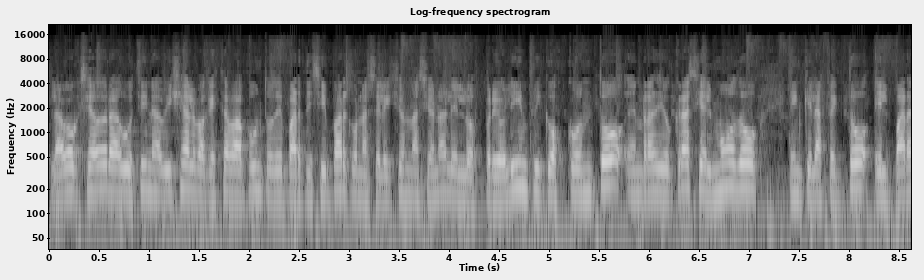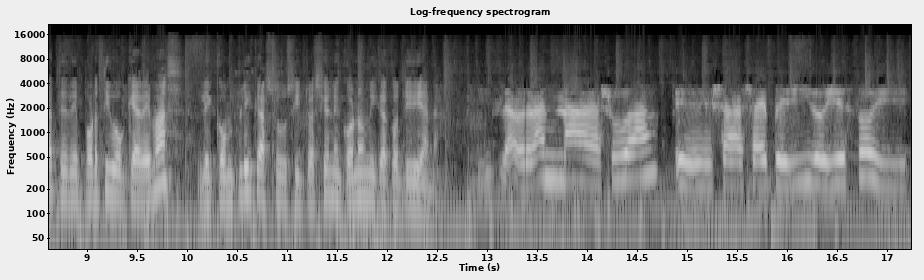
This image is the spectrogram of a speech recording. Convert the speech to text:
La boxeadora Agustina Villalba, que estaba a punto de participar con la selección nacional en los preolímpicos, contó en Radiocracia el modo en que le afectó el parate deportivo que además le complica su situación económica cotidiana. La verdad nada ayuda, eh, ya, ya he pedido y eso y,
